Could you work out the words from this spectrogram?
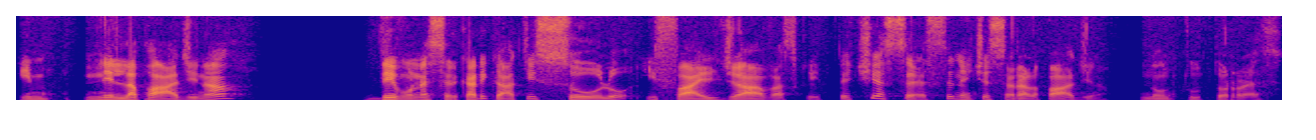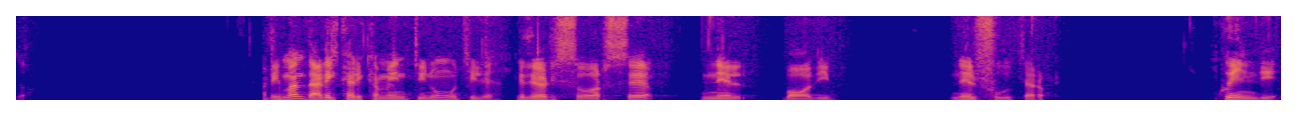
in, nella pagina devono essere caricati solo i file JavaScript e CSS necessari alla pagina, non tutto il resto. Rimandare il caricamento inutile delle risorse nel body, nel footer. Quindi,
